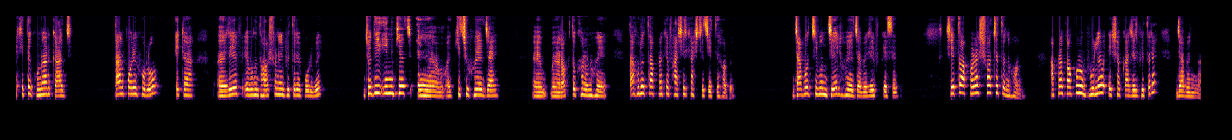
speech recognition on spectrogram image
একেতে গুনার কাজ? তারপরে হলো এটা রেপ এবং ধর্ষণের ভিতরে পড়বে। যদি ইনকেস কিছু হয়ে যায় রক্তক্ষরণ হয়ে, তাহলে তো আপনাকে ফাঁসির কাস্টে যেতে হবে। যাবজ্জীবন জেল হয়ে যাবে রেপ কেসে সে তো আপনারা সচেতন হন। আপনারা কখনো ভুলেও এইসব কাজের ভিতরে যাবেন না।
